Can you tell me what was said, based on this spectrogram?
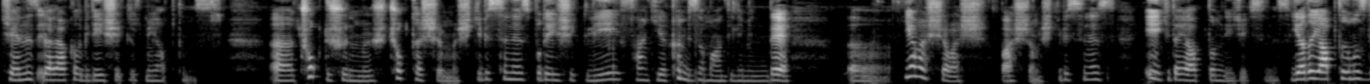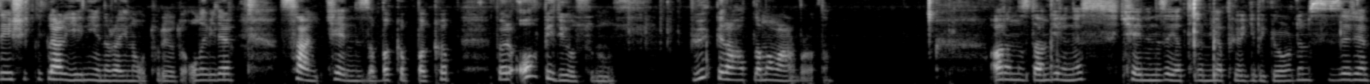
Kendiniz ile alakalı bir değişiklik mi yaptınız? Ee, çok düşünmüş, çok taşımış gibisiniz. Bu değişikliği sanki yakın bir zaman diliminde e, yavaş yavaş başlamış gibisiniz. İyi ki de yaptım diyeceksiniz. Ya da yaptığınız değişiklikler yeni yeni rayına oturuyordu olabilir. Sanki kendinize bakıp bakıp böyle oh be diyorsunuz. Büyük bir rahatlama var burada. Aranızdan biriniz kendinize yatırım yapıyor gibi gördüm sizleri.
